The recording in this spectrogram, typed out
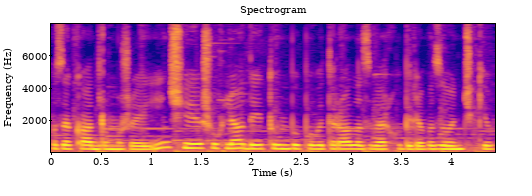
поза кадром уже інші шухляди і тумби повитирала зверху біля вазончиків.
